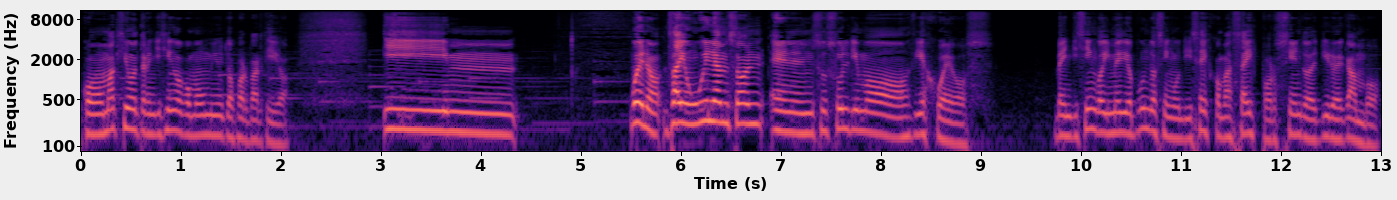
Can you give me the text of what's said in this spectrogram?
como máximo 35,1 minutos por partido. Y mm, bueno, Zion Williamson en sus últimos 10 juegos. 25 y medio puntos, 56,6% de tiro de campo.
